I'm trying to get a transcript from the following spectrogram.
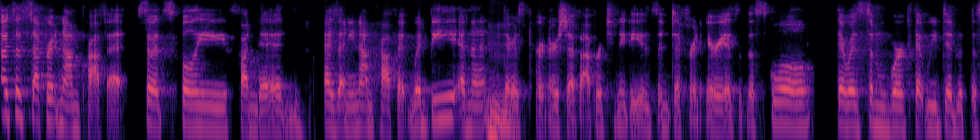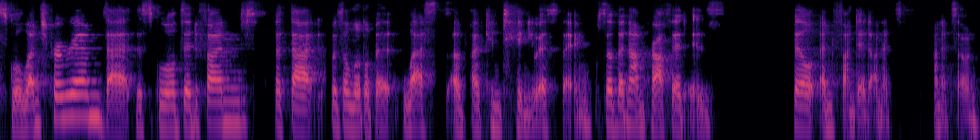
So It's a separate nonprofit. So it's fully funded as any nonprofit would be. And then mm-hmm. there's partnership opportunities in different areas of the school. There was some work that we did with the school lunch program that the school did fund, but that was a little bit less of a continuous thing. So the nonprofit is built and funded on its on its own.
